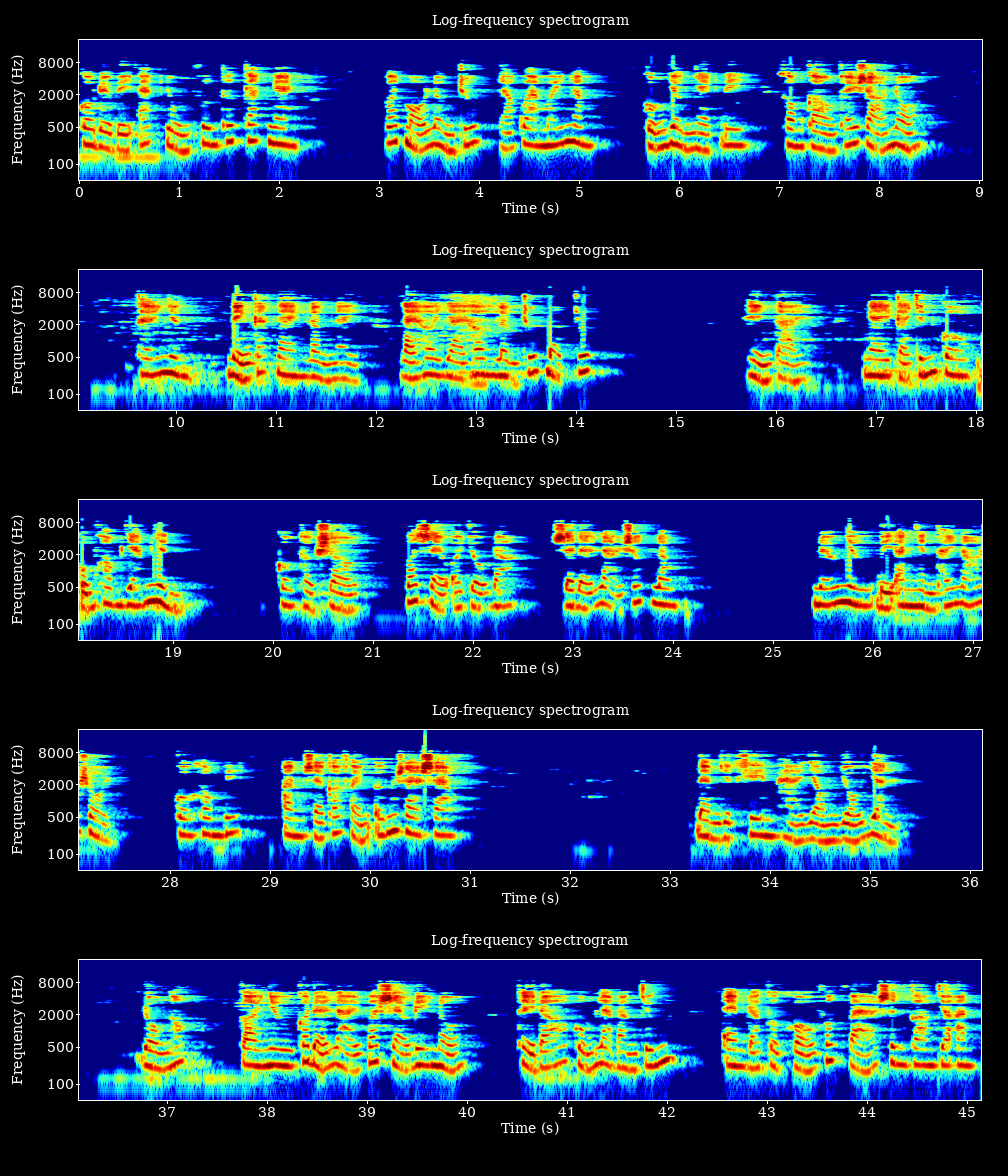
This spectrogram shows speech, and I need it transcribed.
cô đều bị áp dụng phương thức cắt ngang. Vết mổ lần trước đã qua mấy năm, cũng dần nhạt đi, không còn thấy rõ nữa. Thế nhưng, miệng cắt ngang lần này lại hơi dài hơn lần trước một chút. Hiện tại, ngay cả chính cô cũng không dám nhìn. Cô thật sợ vết sẹo ở chỗ đó sẽ để lại rất lâu. Nếu như bị anh nhìn thấy nó rồi, cô không biết anh sẽ có phản ứng ra sao. Đàm dịch khiêm hạ giọng dỗ dành. Đồ ngốc, coi như có để lại vết sẹo đi nữa, thì đó cũng là bằng chứng em đã cực khổ vất vả sinh con cho anh.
